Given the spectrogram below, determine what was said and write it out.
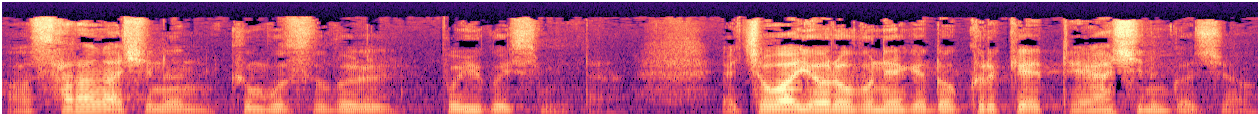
어, 사랑하시는 그 모습을 보이고 있습니다. 저와 여러분에게도 그렇게 대하시는 거죠.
